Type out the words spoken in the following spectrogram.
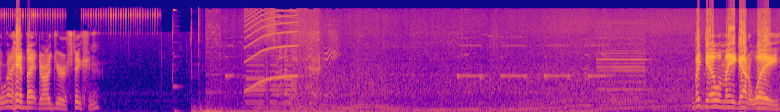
So we're gonna head back to our jurisdiction. Bitch! think the have got away.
